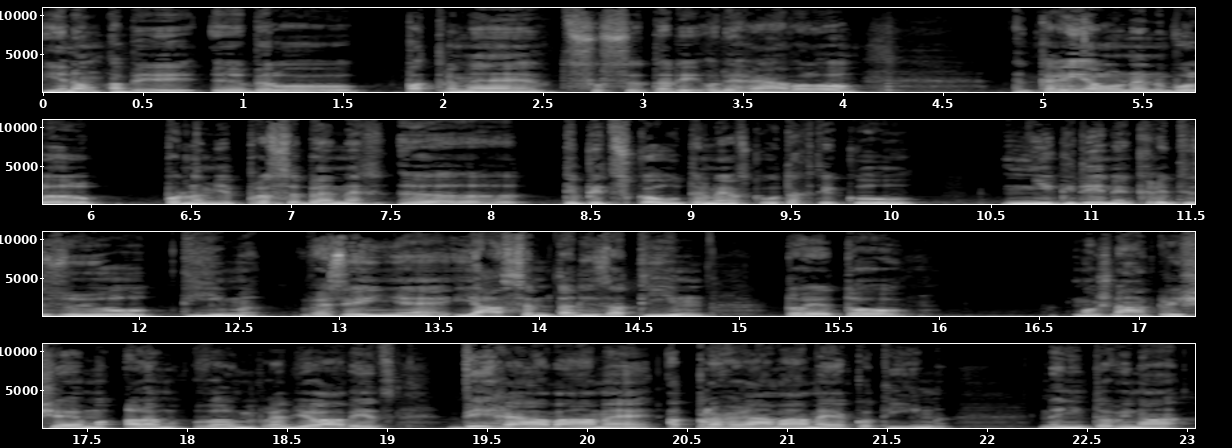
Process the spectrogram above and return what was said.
jenom aby bylo patrné, co se tady odehrávalo, Kari Alonen volil podle mě pro sebe ne, uh, typickou trenérskou taktiku. Nikdy nekritizuju tým veřejně, já jsem tady za tým, to je to možná klišem, ale velmi pravdivá věc. Vyhráváme a prohráváme jako tým. Není to vina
